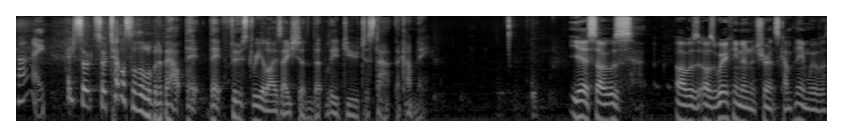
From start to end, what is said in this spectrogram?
Hi. Hey, so so tell us a little bit about that that first realization that led you to start the company. Yeah, so it was I was I was working in an insurance company and we were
